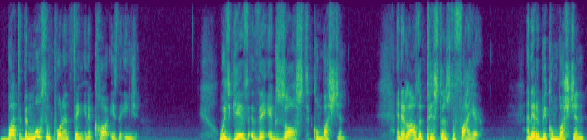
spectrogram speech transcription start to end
but the most important thing in a car is the engine, which gives the exhaust combustion and it allows the pistons to fire and there to be combustion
